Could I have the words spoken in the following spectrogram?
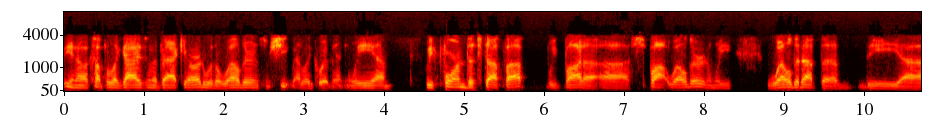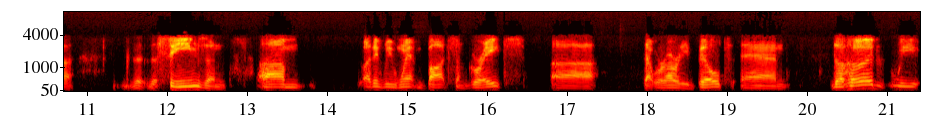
you know a couple of guys in the backyard with a welder and some sheet metal equipment, and we um, we formed the stuff up. We bought a, a spot welder and we welded up the the uh, the, the seams and um, I think we went and bought some grates uh, that were already built and the hood we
